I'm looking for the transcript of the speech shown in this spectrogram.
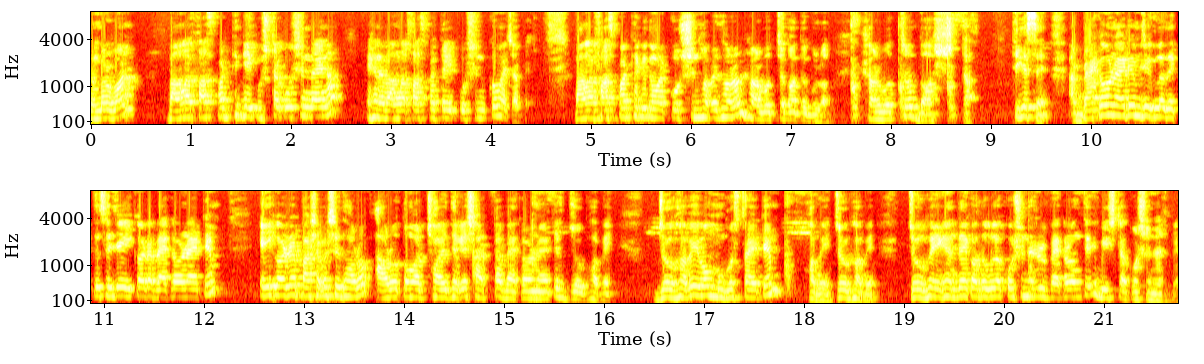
number one Bangla first part থেকে একুশটা কোশ্চেন দেয় না, এখানে বাংলা ফার্স্ট পার্ট থেকে কোশ্চেন কমে যাবে। বাংলা ফার্স্ট পার্ট থেকে তোমার কোশ্চেন হবে ধরো সর্বোচ্চ কতগুলো? সর্বোচ্চ দশটা। ঠিক আছে? আর ব্যাকগ্রাউন্ড আইটেম যেগুলো দেখতেছে যে এই কয়টা ব্যাকগ্রাউন্ড আইটেম এই কয়টার পাশাপাশি ধরো আরও তোমার ছয় থেকে সাতটা ব্যাকগ্রাউন্ড আইটেম যোগ হবে। যোগ হবে এবং মুখস্থ আইটেম হবে, যোগ হবে। যোগ হয়ে এখান থেকে কতগুলো কোশ্চেন আসবে? ব্যাকগ্রাউন্ড থেকে বিশটা কোশ্চেন আসবে।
